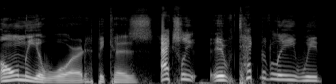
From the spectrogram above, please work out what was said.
only award because actually, it, technically we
